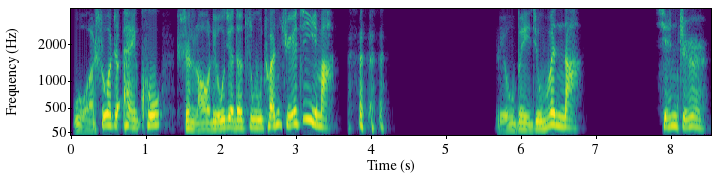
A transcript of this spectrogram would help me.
我说这爱哭是老刘家的祖传绝技吗？刘备就问呐：“贤侄，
